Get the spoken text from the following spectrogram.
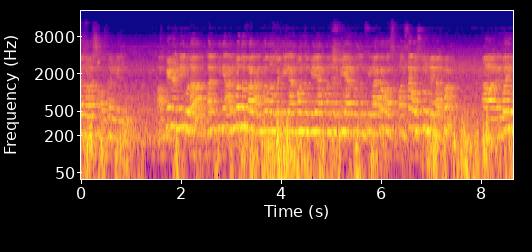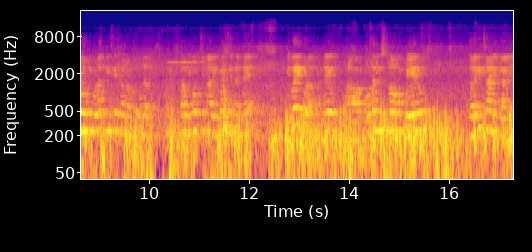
మన అవసరం లేదు. అప్డేట్ కూడా దానికి ఇది అనుబంధం లాగా అనుబంధం ఒకటి అనుబంధం బి అనుబంధం బి అనుబంధం సి లాగా వస్- వస్తా వస్తుండే తప్ప ఎవరి ఓటు కూడా తీసేసినట్టు ఉండదు. తర్వాత ఇంకొక చిన్న రిక్వెస్ట్ ఏంటంటే ఎవరికి కూడా అంటే ఓటర్ లిస్ట్లో ఒక పేరు తొలగించడానికి కానీ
